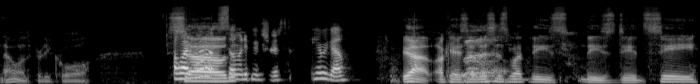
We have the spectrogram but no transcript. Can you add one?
That one's pretty cool. oh i brought up so th- many pictures here we go yeah. Okay. So this is what these these dudes see.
